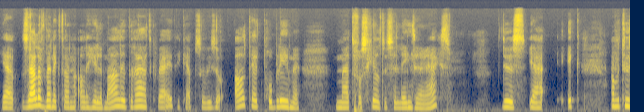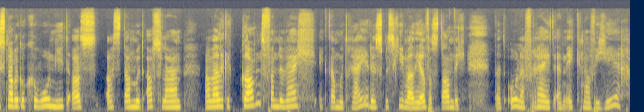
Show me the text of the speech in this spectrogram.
Ja, zelf ben ik dan al helemaal de draad kwijt. Ik heb sowieso altijd problemen met verschil tussen links en rechts. Dus ja, ik, af en toe snap ik ook gewoon niet als, als dan moet afslaan aan welke kant van de weg ik dan moet rijden. Dus misschien wel heel verstandig dat Olaf rijdt en ik navigeer.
